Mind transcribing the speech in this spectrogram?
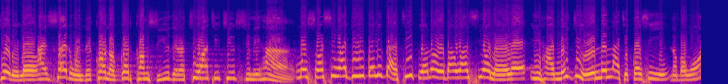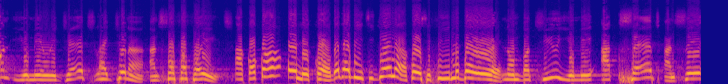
jèrè lọ. I said when the call of God comes to you, there are two attitudes you may have. mo sọ síwájú wípé nígbà tí ìpè ọlọ́run bá wá sí ọ̀nà rẹ ìhà méjì ó lé láti kọ sí i. Number one, you may reject like Jonah and suffer for it. àkọ́kọ́ o lè kọ̀ gẹ́gẹ́ bíi ti Jónà kó o sì fi imú dẹ́rù rẹ̀. Number two, you may accept and say,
